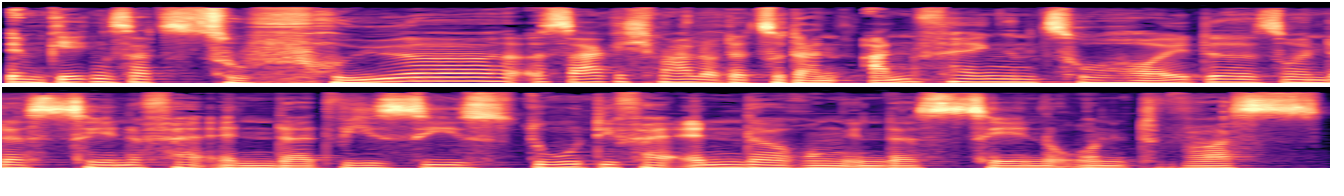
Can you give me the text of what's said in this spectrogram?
im Gegensatz zu früher, sag ich mal, oder zu deinen Anfängen zu heute so in der Szene verändert? Wie siehst du die Veränderung in der Szene und was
